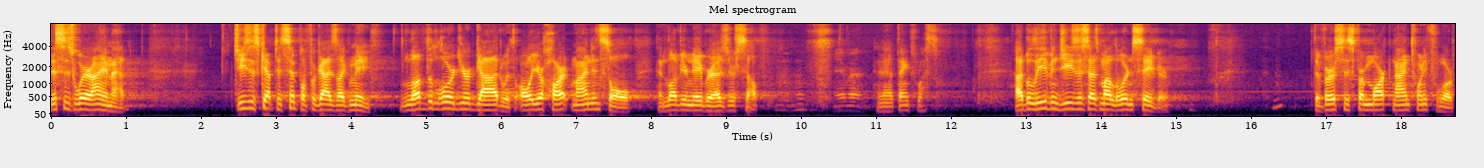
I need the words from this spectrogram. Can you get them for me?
This is where I am at. Jesus kept it simple for guys like me. Love the Lord your God with all your heart, mind, and soul, and love your neighbor as yourself. Yeah, thanks, Wes. I believe in Jesus as my Lord and Savior. The verse is from Mark 9:24.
